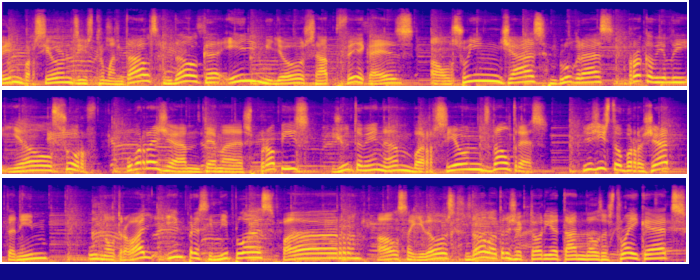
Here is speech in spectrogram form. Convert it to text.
fent versions instrumentals del que ell millor sap fer, que és el swing, jazz, bluegrass, rockabilly i el surf. Ho barreja amb temes propis juntament amb versions d'altres. I així tot barrejat, tenim un nou treball imprescindibles per als seguidors de la trajectòria tant dels Stray Cats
